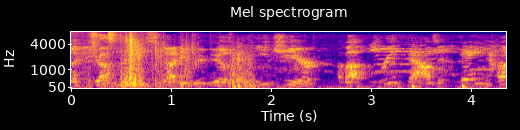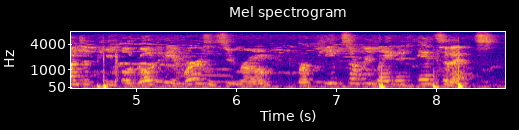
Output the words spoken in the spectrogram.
Adjustment study reveals that each year about 3,800 people go to the emergency room for pizza-related incidents.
